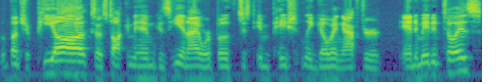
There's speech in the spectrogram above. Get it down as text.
a bunch of Pia because I was talking to him because he and I were both just impatiently going after animated toys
